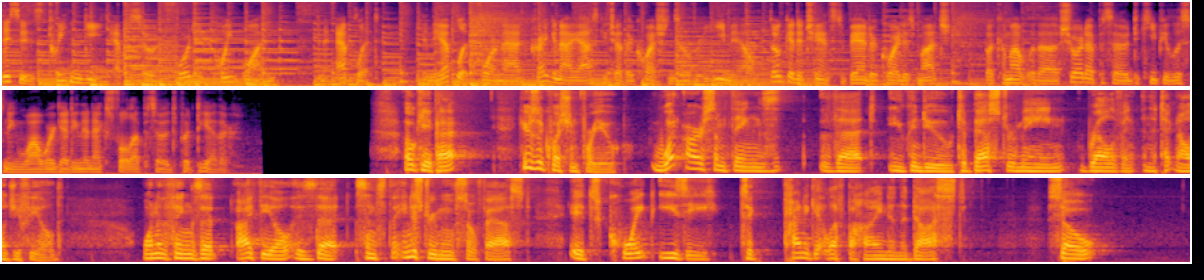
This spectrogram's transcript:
This is Tweak and Geek, episode 40.1, an eplet. In the eplet format, Craig and I ask each other questions over email. Don't get a chance to banter quite as much, but come up with a short episode to keep you listening while we're getting the next full episodes put together. Okay, Pat, here's a question for you. What are some things that you can do to best remain relevant in the technology field? One of the things that I feel is that since the industry moves so fast, it's quite easy to kind of get left behind in the dust so,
